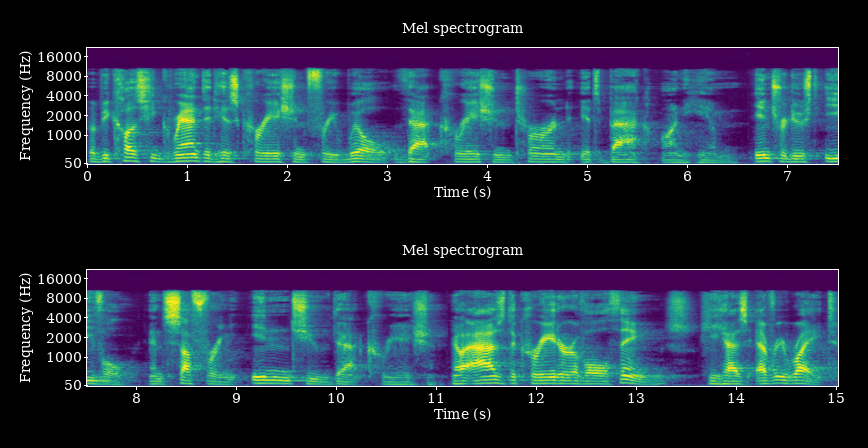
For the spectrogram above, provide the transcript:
But because he granted his creation free will, that creation turned its back on him, introduced evil and suffering into that creation. Now, as the creator of all things, he has every right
